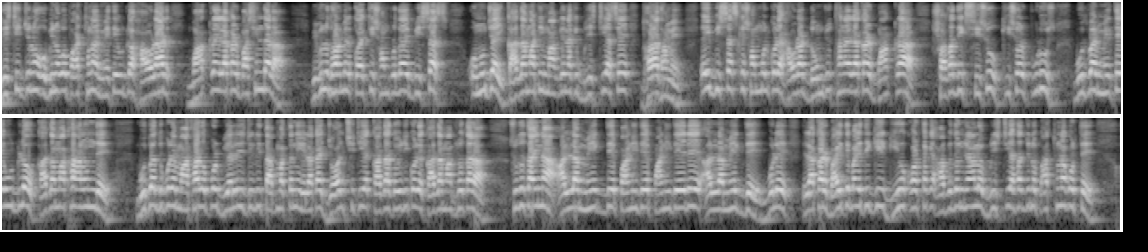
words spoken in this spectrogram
বৃষ্টির জন্য অভিনব প্রার্থনায় মেতে উঠল হাওড়ার বাঁকড়া এলাকার বাসিন্দারা। বিভিন্ন ধর্মের কয়েকটি সম্প্রদায়ের বিশ্বাস অনুযায়ী কাদামাটি মাগলে নাকি বৃষ্টি আসে ধরাধামে। এই বিশ্বাসকে সম্বল করে হাওড়ার ডোমজুর থানা এলাকার বাঁকড়া শতাধিক শিশু, কিশোর, পুরুষ বুধবার মেতে উঠল কাদামাখা আনন্দে। বুধবার দুপুরে মাথার ওপর বিয়াল্লিশ ডিগ্রি তাপমাত্রা নিয়ে এলাকায় জল ছিটিয়ে কাদা তৈরি করে কাদা মাখলো তারা। শুধু তাই না, আল্লাহ মেঘ দে, পানি দে পানি দে রে, আল্লাহ মেঘ দে বলে এলাকার বাড়িতে বাড়িতে গিয়ে গৃহকর্তাকে আবেদন জানালো বৃষ্টি আসার জন্য প্রার্থনা করতে।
